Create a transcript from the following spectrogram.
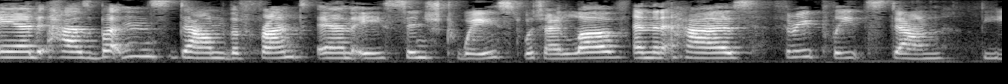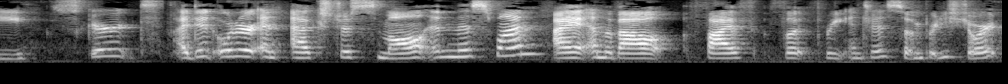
and it has buttons down the front and a cinched waist, which I love. And then it has three pleats down the skirt. I did order an extra small in this one. I am about five foot three inches, so I'm pretty short.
